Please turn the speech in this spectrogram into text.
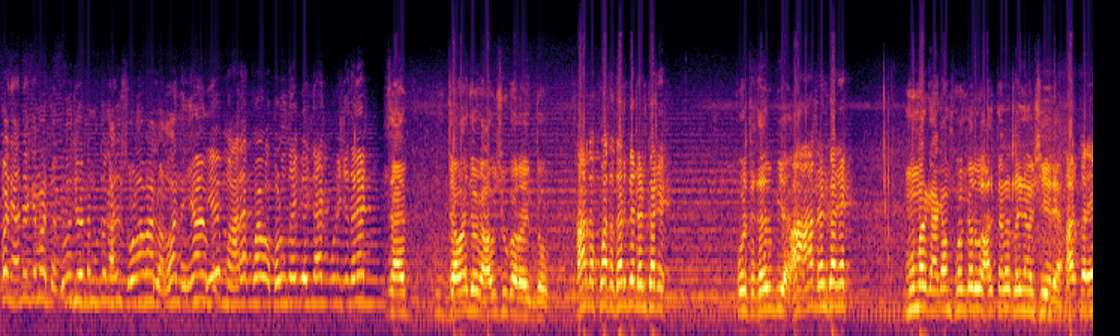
પણ એને કે મારે ઝઘડો છે એટલે હું તો ખાલી સોડાવા લડવા નહીં આવ્યો. એ મારા કોઈ વફળું નહીં બે જાય પોલીસ સ્ટેશન સાહેબ જવા દો આવું શું કરો એક તો. હાર તો પાંચ હજાર રૂપિયા દંડ કાઢે. પોચ હજાર રૂપિયા? હા હા દંડ કાઢે. હું મારા કાકાને ફોન કરું હાલ તરત લઈને આવશે એ હાર કરે.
